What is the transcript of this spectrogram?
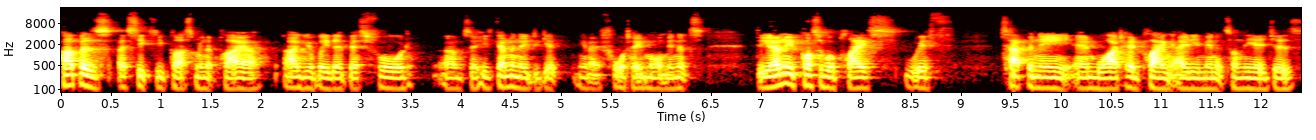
Papa's a 60 plus minute player, arguably their best forward, um, so he's going to need to get you know 14 more minutes the only possible place with Tapine and Whitehead playing 80 minutes on the edges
